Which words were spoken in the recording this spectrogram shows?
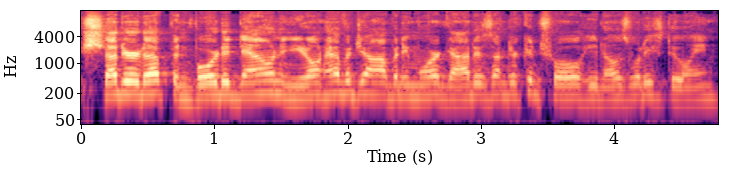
shuttered up and boarded down and you don't have a job anymore. God is under control. He knows what He's doing.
